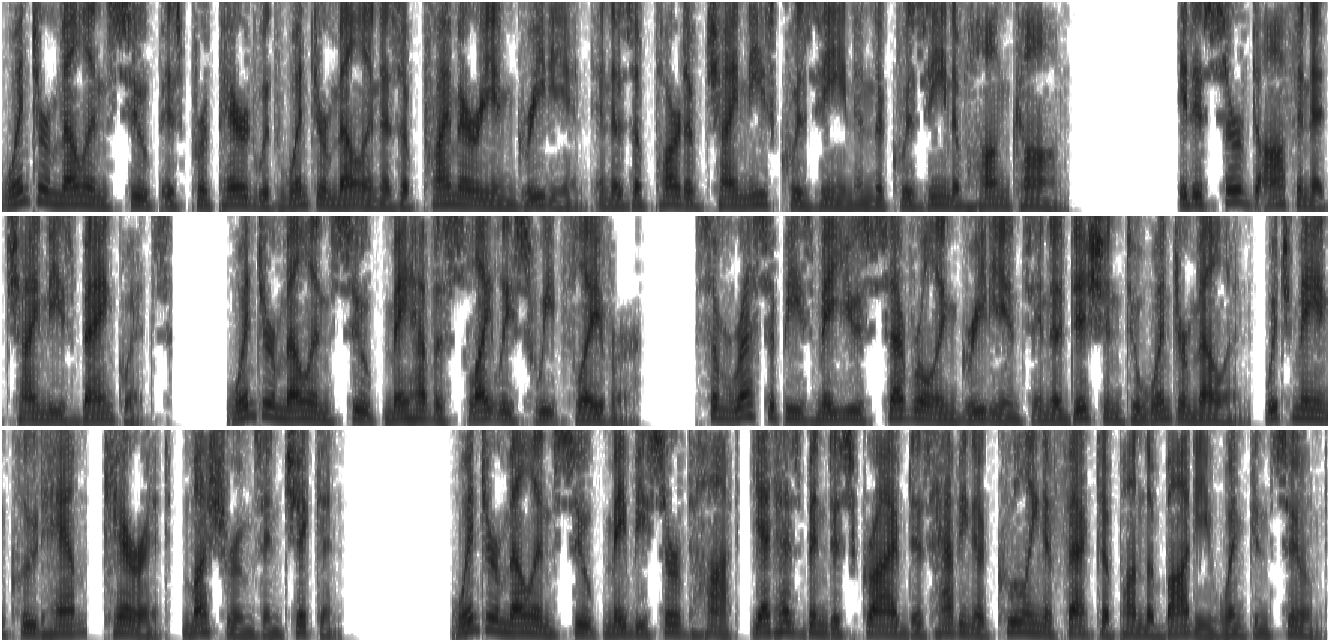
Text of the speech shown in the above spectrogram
Winter melon soup is prepared with winter melon as a primary ingredient and is a part of Chinese cuisine and the cuisine of Hong Kong. It is served often at Chinese banquets. Winter melon soup may have a slightly sweet flavor. Some recipes may use several ingredients in addition to winter melon, which may include ham, carrot, mushrooms and chicken. Winter melon soup may be served hot, yet has been described as having a cooling effect upon the body when consumed.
